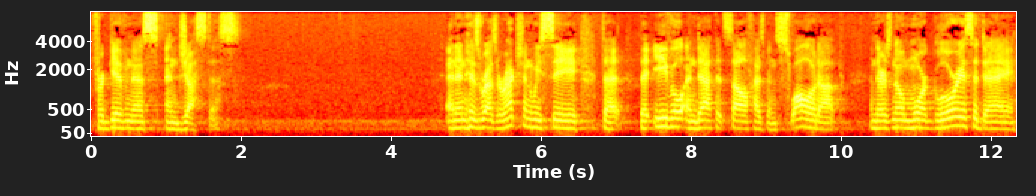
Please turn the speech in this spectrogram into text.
forgiveness, and justice. And in his resurrection, we see that the evil and death itself has been swallowed up, and there's no more glorious a day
